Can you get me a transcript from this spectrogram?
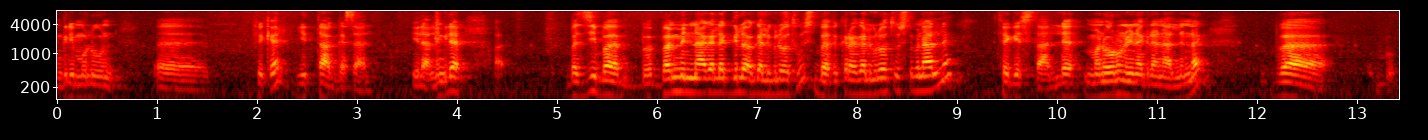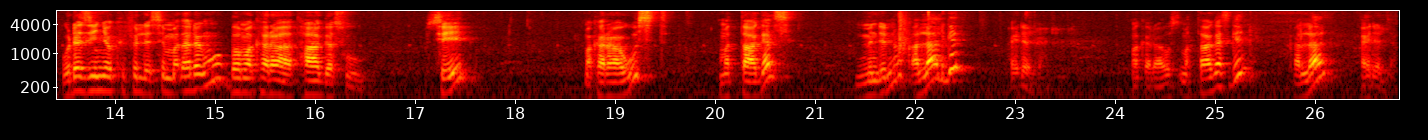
እንግዲህ ሙሉውን ፍቅር ይታገሳል ይላል። እንግዲህ በዚህ በምናገለግለው አገልግሎት ውስጥ በፍቅር አገልግሎት ውስጥ ምን አለ? ትዕግስት አለ መኖሩን ይነግረናል። እና ወደዚህኛው ክፍል ስመጣ ደግሞ በመከራ ታገሱ ሲል መከራ ውስጥ መታገስ ምንድን ነው? ቀላል ግን አይደለም። መከራ ውስጥ መታገስ ግን ቀላል አይደለም።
